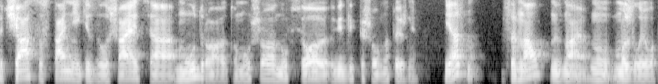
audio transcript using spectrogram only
е, час останній, який залишається мудро, тому що ну все, відлік пішов на тижні. Ясно? Сигнал? Не знаю. Ну можливо,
